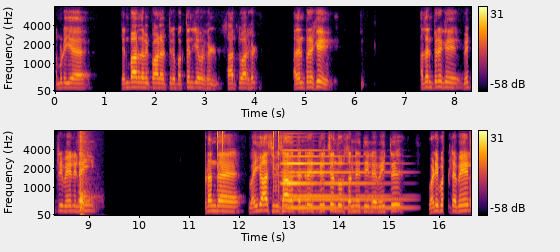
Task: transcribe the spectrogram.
நம்முடைய தென் பாரத அமைப்பாளர் திரு. பக்தன்ஜி அவர்கள் சார்த்துவார்கள். அதன் பிறகு அதன் பிறகு வெற்றி வேலினை கடந்த வைகாசி விசாகத்தன்று திருச்செந்தூர் சன்னதியிலே வைத்து வழிபட்ட வேல்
